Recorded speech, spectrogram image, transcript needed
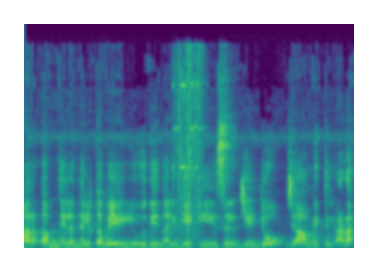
തർക്കം നിലനിൽക്കവേ യുവതി നൽകിയ കേസിൽ ജിൻഡോ ജാമ്യത്തിലാണ്.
